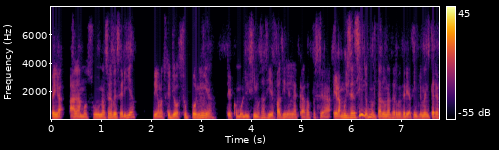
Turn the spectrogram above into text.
venga, hagamos una cervecería. Digamos que yo suponía que como lo hicimos así de fácil en la casa, pues era, era muy sencillo montar una cervecería, simplemente era.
